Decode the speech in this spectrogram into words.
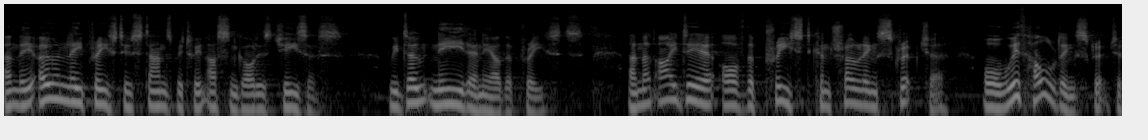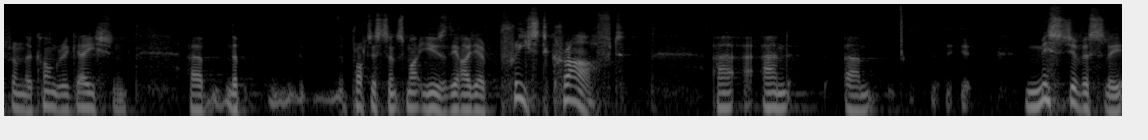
and the only priest who stands between us and God is Jesus. We don't need any other priests. And that idea of the priest controlling Scripture or withholding Scripture from the congregation, uh, the, the, Protestants might use the idea of priestcraft. Uh, and um, mischievously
